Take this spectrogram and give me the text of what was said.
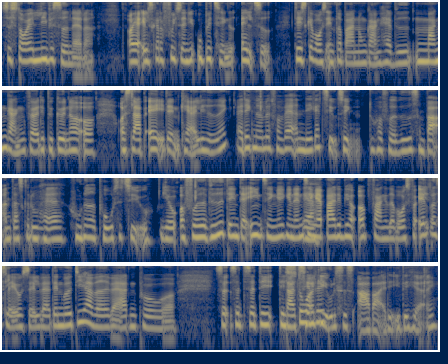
så står jeg lige ved siden af dig. Og jeg elsker dig fuldstændig ubetinget, altid. Det skal vores indre barn nogle gange have at vide mange gange, før det begynder at, at slappe af i den kærlighed. Ikke? Er det ikke noget med, for hver negativ ting, du har fået at vide som barn, der skal du have 100 positive? Jo, og fået at vide, det er endda en ting. Ikke? En anden Ja. ting er bare det, vi har opfanget af vores forældres lave selvværd, den måde, de har været i verden på. Og så, så, så det, det Der er stort, ikke? tilgivelsesarbejde i det her, ikke?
